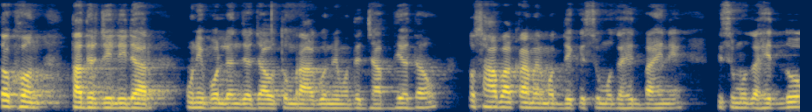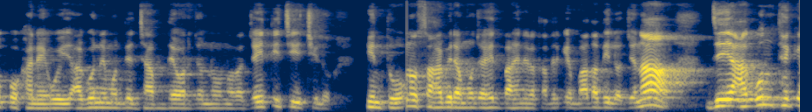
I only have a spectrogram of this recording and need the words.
তখন তাদের যে লিডার উনি বললেন যে, যাও, তোমরা আগুনের মধ্যে ঝাঁপ দিয়ে দাও। তো সাহাবা ক্রামের মধ্যে কিছু মুজাহিদ বাহিনী, কিছু মুজাহিদ লোক ওখানে ওই আগুনের মধ্যে ঝাঁপ দেওয়ার জন্য ওনারা যেতে চেয়েছিল কিন্তু অন্য সাহাবিরা মুজাহিদ বাহিনীরা তাদেরকে বাধা দিল যে, না, যে আগুন থেকে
